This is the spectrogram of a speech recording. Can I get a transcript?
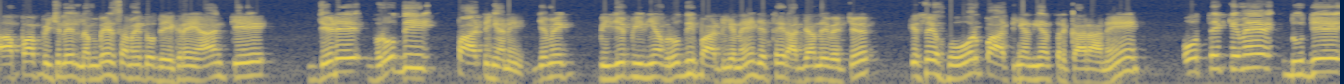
ਆਪਾਂ ਪਿਛਲੇ ਲੰਬੇ ਸਮੇਂ ਤੋਂ ਦੇਖ ਰਹੇ ਹਾਂ ਕਿ ਜਿਹੜੇ ਵਿਰੋਧੀ ਪਾਰਟੀਆਂ ਨੇ, ਜਿਵੇਂ ਬੀਜੇਪੀ ਦੀਆਂ ਵਿਰੋਧੀ ਪਾਰਟੀਆਂ ਨੇ, ਜਿੱਥੇ ਰਾਜਾਂ ਦੇ ਵਿੱਚ ਕਿਸੇ ਹੋਰ ਪਾਰਟੀਆਂ ਦੀਆਂ ਸਰਕਾਰਾਂ ਨੇ, ਉੱਥੇ ਕਿਵੇਂ ਦੂਜੇ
